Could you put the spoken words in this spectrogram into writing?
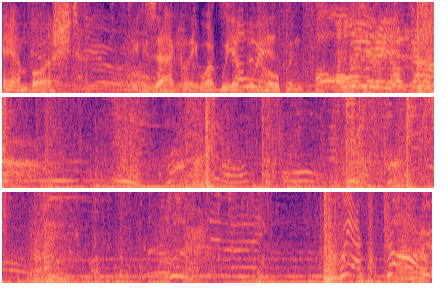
Ambushed. Exactly what we have been hoping for. We are strong!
